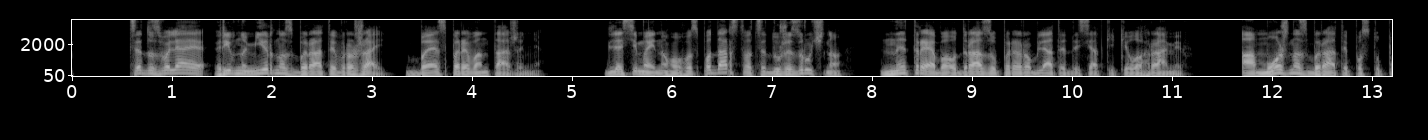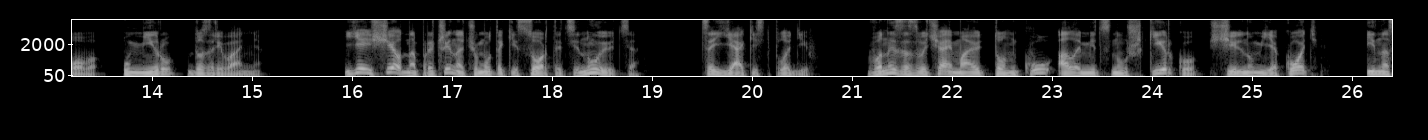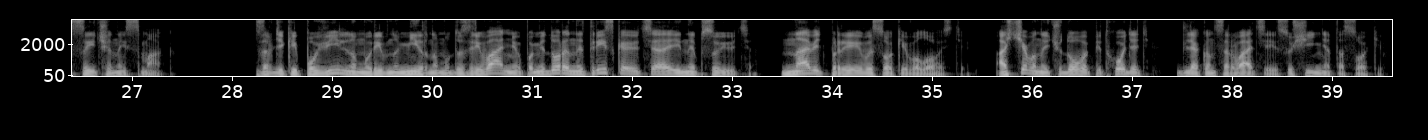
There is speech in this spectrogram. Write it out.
Це дозволяє рівномірно збирати врожай без перевантаження. Для сімейного господарства це дуже зручно, не треба одразу переробляти десятки кілограмів, а можна збирати поступово у міру дозрівання. Є ще одна причина, чому такі сорти цінуються це якість плодів. Вони зазвичай мають тонку, але міцну шкірку, щільну м'якоть і насичений смак. Завдяки повільному рівномірному дозріванню помідори не тріскаються і не псуються, навіть при високій вологості. А ще вони чудово підходять для консервації, сушіння та соків.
